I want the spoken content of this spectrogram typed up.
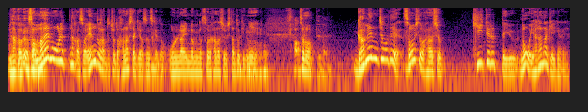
なんか その前も俺なんかその遠藤さんとちょっと話した気がするんですけど、オンライン飲みのそういう話をした時に その画面上でその人の話を聞いてるっていうのをやらなきゃいけないじゃん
